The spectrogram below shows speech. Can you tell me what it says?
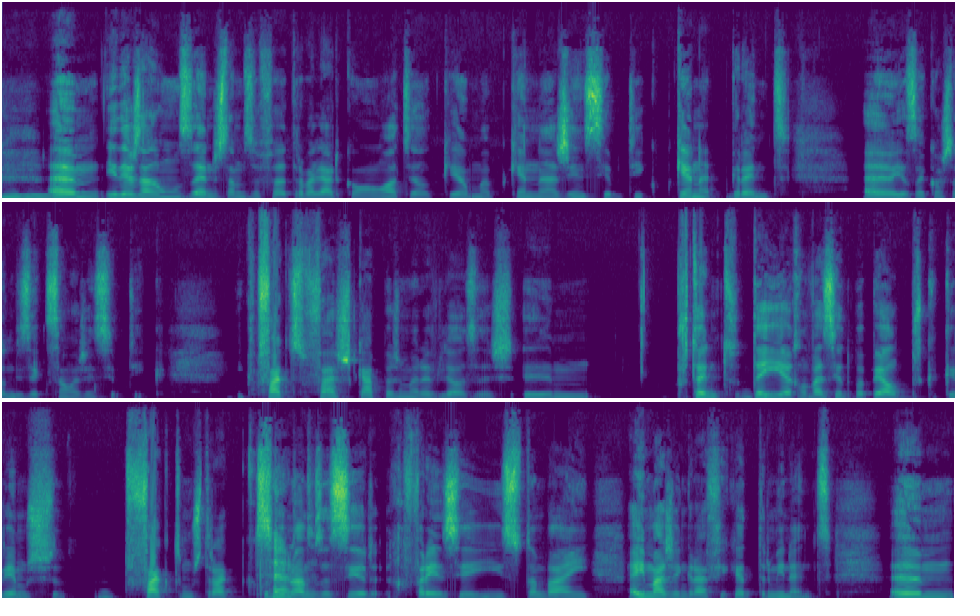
Uhum. Um, e desde há uns anos estamos a, trabalhar com a Hotel, que é uma pequena agência boutique, pequena, grande. Uh, eles é gostam de dizer que são agência boutique. E que de facto faz capas maravilhosas. Um, Portanto, daí a relevância do papel, porque queremos de facto mostrar que continuamos certo. a ser referência e isso também, a imagem gráfica é determinante. Um,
